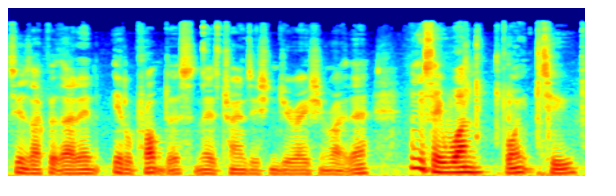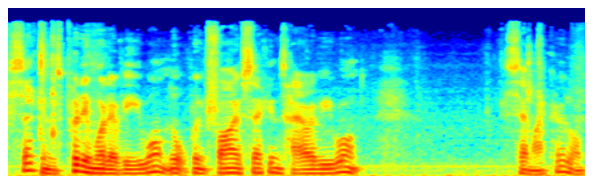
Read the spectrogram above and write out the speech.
As soon as I put that in, it'll prompt us, and there's transition duration right there. I'm going to say 1.2 seconds. Put in whatever you want, 0.5 seconds, however you want. Semicolon.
